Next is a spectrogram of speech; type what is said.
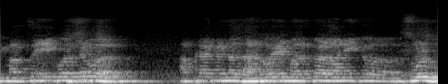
की मागचं एक वर्षभर आपल्याकडनं धानोरे मरकळ आणि सोळू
